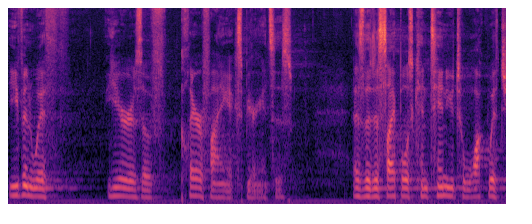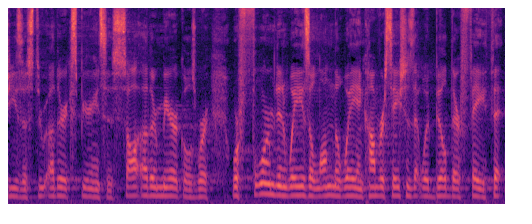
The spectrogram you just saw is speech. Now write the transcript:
even with years of clarifying experiences, as the disciples continued to walk with Jesus through other experiences, saw other miracles, were, were formed in ways along the way in conversations that would build their faith. That,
